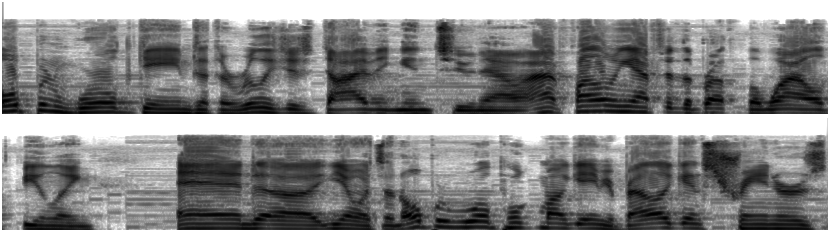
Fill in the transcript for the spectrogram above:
Open world games that they're really just diving into now, uh, following after the Breath of the Wild feeling. And uh, you know, it's an open world Pokemon game. You battle against trainers,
